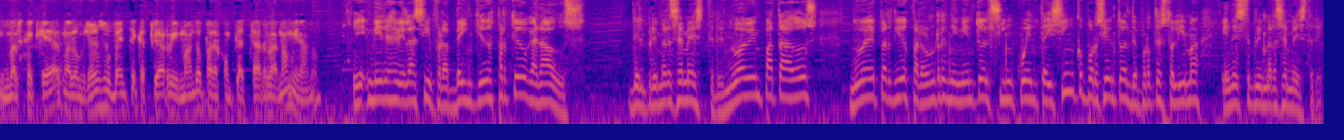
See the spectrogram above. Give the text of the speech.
y más que quedan, a los muchachos sub-20 que estoy arrimando para completar la nómina, ¿no? Y mire, Javier, la cifra, 22 partidos ganados, del primer semestre. Nueve empatados, nueve perdidos para un rendimiento del 55% del Deportes Tolima en este primer semestre.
